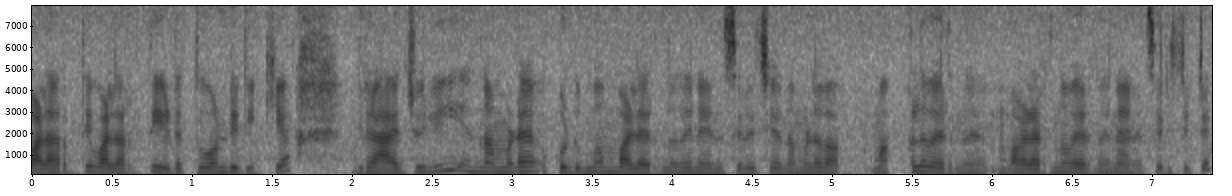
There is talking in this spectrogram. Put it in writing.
വളർത്തി വളർത്തി എടുത്തുകൊണ്ടിരിക്കുക. ഗ്രാജുവലി നമ്മുടെ കുടുംബം വളരുന്നതിനനുസരിച്ച് നമ്മൾ മക്കൾ വരുന്ന വളർന്നു വരുന്നതിനനുസരിച്ചിട്ട്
